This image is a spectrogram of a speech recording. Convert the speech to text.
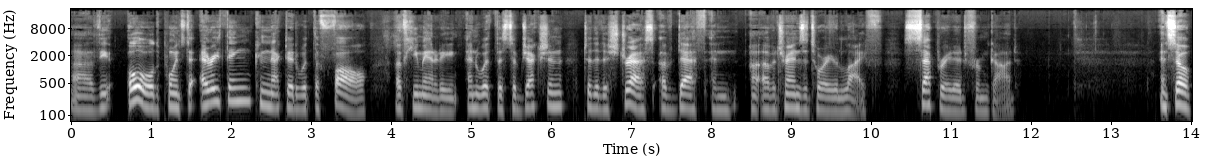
Uh, the old points to everything connected with the fall of humanity and with the subjection to the distress of death and uh, of a transitory life, separated from God. And so,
